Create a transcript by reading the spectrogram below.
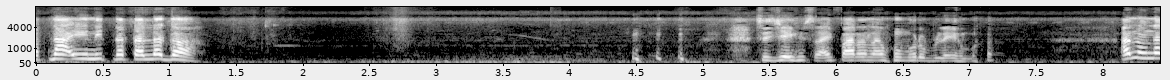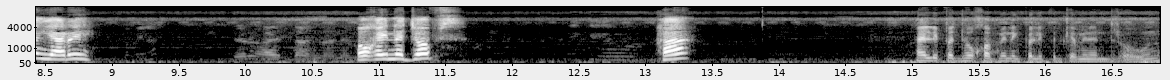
At nainit na talaga. Si James ay para na problema. Anong nangyari? Okay na, Jobs? Ha? Nalipad ho kami, nagpalipad kami ng drone.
